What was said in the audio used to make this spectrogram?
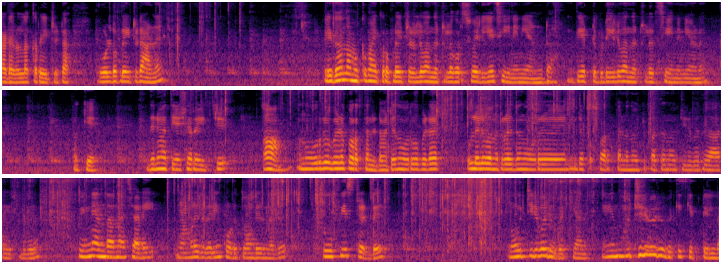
കടകളിലൊക്കെ റേറ്റ് ഇട്ടാ ഗോൾഡ് പ്ലേറ്റഡ് ആണ്. ഇത് നമുക്ക് മൈക്രോ പ്ലേറ്ററിൽ വന്നിട്ടുള്ള കുറച്ച് വലിയ ചെയിൻ തന്നെയാണ് കേട്ടോ ഇത് എട്ടുപിടിയിൽ വന്നിട്ടുള്ളൊരു ചെയിൻ തന്നെയാണ് ഓക്കെ. ഇതിനും അത്യാവശ്യം റേറ്റ് ആ നൂറ് രൂപയുടെ പുറത്തുണ്ട് കേട്ടോ മറ്റേ നൂറ് രൂപയുടെ ഉള്ളിൽ വന്നിട്ടുള്ളത് നൂറിന്റെ പുറത്തുണ്ട്. നൂറ്റി പത്ത് നൂറ്റി ഇരുപത് ആ റേറ്റിൽ വരും. പിന്നെ എന്താണെന്ന് വെച്ചാൽ നമ്മൾ ഇതുവരെയും കൊടുത്തുകൊണ്ടിരുന്നത് സൂഫി സ്റ്റഡ് നൂറ്റി ഇരുപത് രൂപയ്ക്കാണ്. ഈ നൂറ്റി ഇരുപത് രൂപയ്ക്ക് കിട്ടില്ല.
